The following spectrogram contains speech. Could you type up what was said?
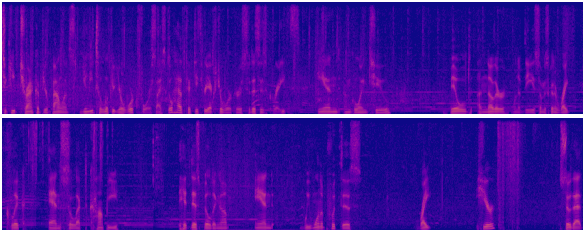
to keep track of your balance, you need to look at your workforce. I still have 53 extra workers, so this is great. And I'm going to build another one of these. So I'm just going to right click and select copy, hit this building up, and we want to put this right here so that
